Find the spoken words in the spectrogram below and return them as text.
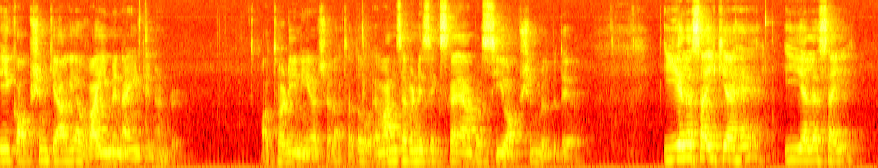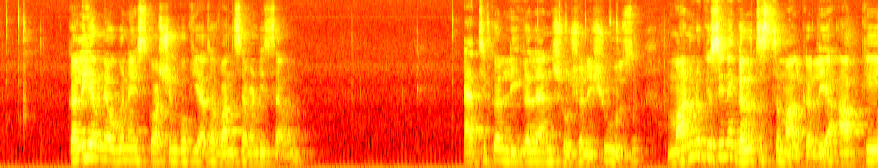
एक ऑप्शन क्या आ गया? वाई में 1900 और थर्टीन ईयर चला था। तो 176 का यहाँ पर C option will be there E क्या है? ई कल ही हमने लोगों ने इस क्वेश्चन को किया था 177 ethical legal and social issues मान लो किसी ने गलत इस्तेमाल कर लिया आपके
